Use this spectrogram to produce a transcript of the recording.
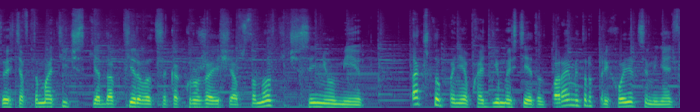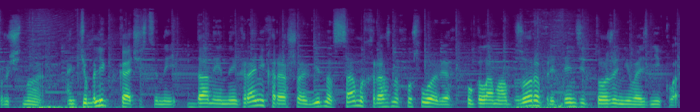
то есть автоматически адаптироваться к окружающей обстановке часы не умеют. Так что по необходимости этот параметр приходится менять вручную. Антиблик качественный, данные на экране хорошо видно в самых разных условиях, к углам обзора претензий тоже не возникло.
